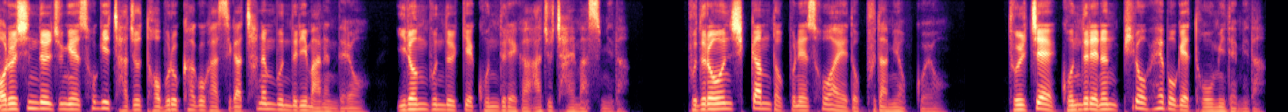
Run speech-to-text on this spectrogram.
어르신들 중에 속이 자주 더부룩하고 가스가 차는 분들이 많은데요. 이런 분들께 곤드레가 아주 잘 맞습니다. 부드러운 식감 덕분에 소화에도 부담이 없고요. 둘째, 곤드레는 피로 회복에 도움이 됩니다.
